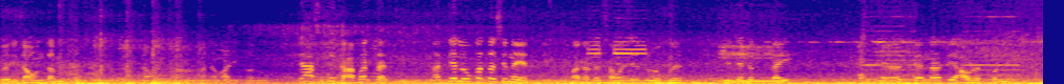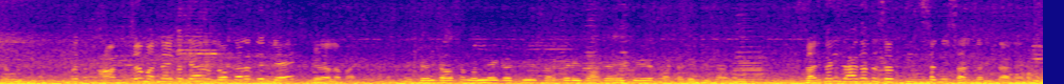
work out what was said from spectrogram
घरी जाऊन धम हाणामारी करू. ते असं ते घाबरतात. आणि ते लोक तसे नाही आहेत ते मराठा समाजाचे लोक आहेत. ते त्याच्यात काही त्यांना ते आवडत पण नाही. पण आमचं म्हणणं आहे का त्या लोकांना ते न्याय मिळाला पाहिजे. त्यांचं असं म्हणणं आहे का की सरकारी जागा आहे ते पटाड्याची जागा नाही. सरकारी जागा तर सर ती सगळी सरकारी जागा आहे.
